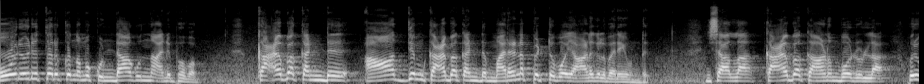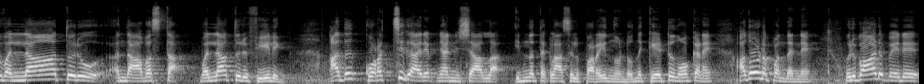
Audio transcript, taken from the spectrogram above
ഓരോരുത്തർക്കും നമുക്കുണ്ടാകുന്ന അനുഭവം. കാബ കണ്ട് ആദ്യം കാബ കണ്ട് മരണപ്പെട്ടു പോയ ആളുകൾ വരെയുണ്ട്. ഇൻഷാല്ല കാബ കാണുമ്പോഴുള്ള ഒരു വല്ലാത്തൊരു എന്താ അവസ്ഥ വല്ലാത്തൊരു ഫീലിംഗ് അത് കുറച്ച് കാര്യം ഞാൻ ഇൻഷാല്ല ഇന്നത്തെ ക്ലാസ്സിൽ പറയുന്നുണ്ട്. ഒന്ന് കേട്ട് നോക്കണേ. അതോടൊപ്പം തന്നെ ഒരുപാട് പേര്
